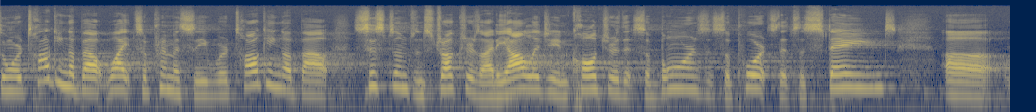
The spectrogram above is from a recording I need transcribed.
So when we're talking about white supremacy, we're talking about systems and structures, ideology and culture that suborns, that supports, that sustains uh,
